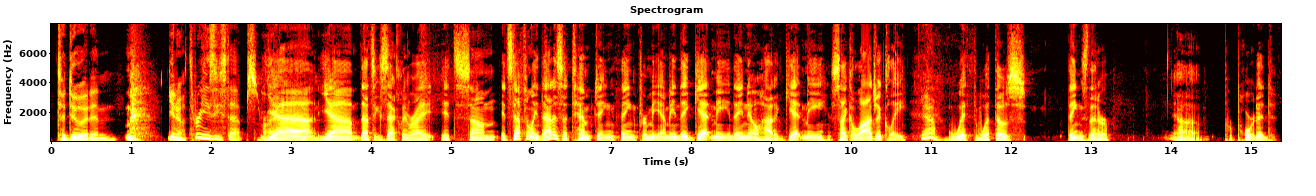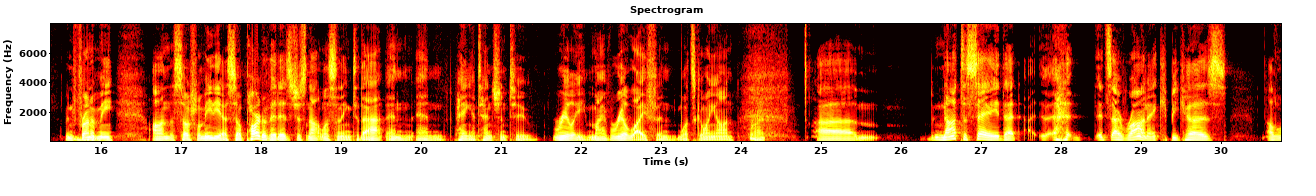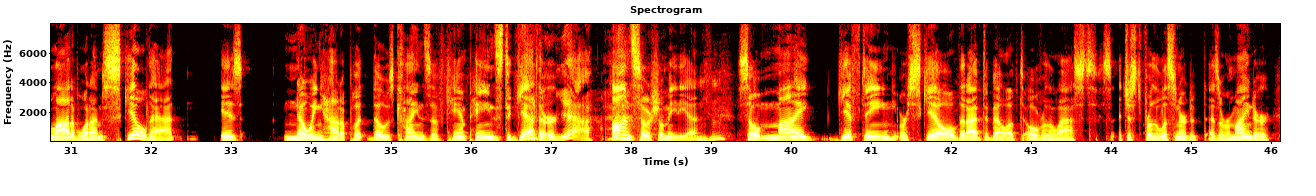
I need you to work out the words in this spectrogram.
to do it in you know three easy steps. Right? Yeah, yeah, that's exactly right. It's um it's definitely that is a tempting thing for me. I mean, they get me. They know how to get me psychologically. Yeah. With what those things that are uh, purported in front of me on the social media. So part of it is just not listening to that and and paying attention to really my real life and what's going on right. Um, not to say that it's ironic because a lot of what I'm skilled at is knowing how to put those kinds of campaigns together Yeah. on social media. Mm-hmm. So my gifting or skill that I've developed over the last just for the listener to, as a reminder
